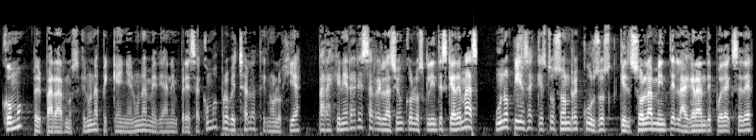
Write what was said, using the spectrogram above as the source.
¿Cómo prepararnos en una pequeña, en una mediana empresa? ¿Cómo aprovechar la tecnología para generar esa relación con los clientes que además uno piensa que estos son recursos que solamente la grande puede acceder?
